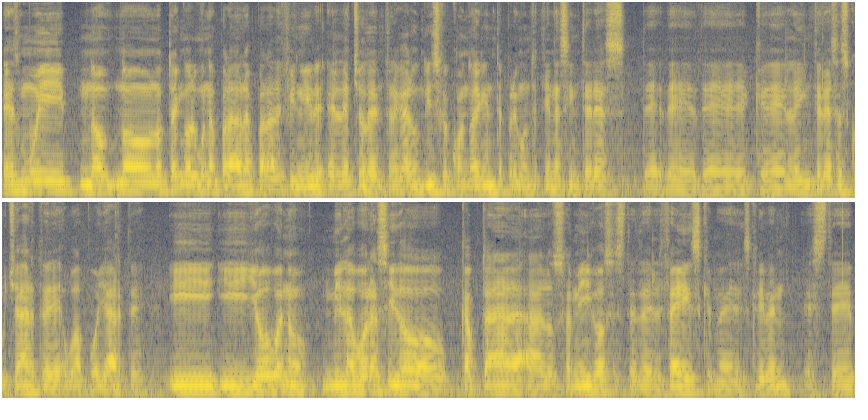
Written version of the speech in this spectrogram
es muy, no, no, no tengo alguna palabra para definir el hecho de entregar un disco. Cuando alguien te pregunta, tienes interés de, de- de que le interesa escucharte o apoyarte. Y, y yo, bueno, mi labor ha sido captar a los amigos este, del Face que me escriben. Este,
